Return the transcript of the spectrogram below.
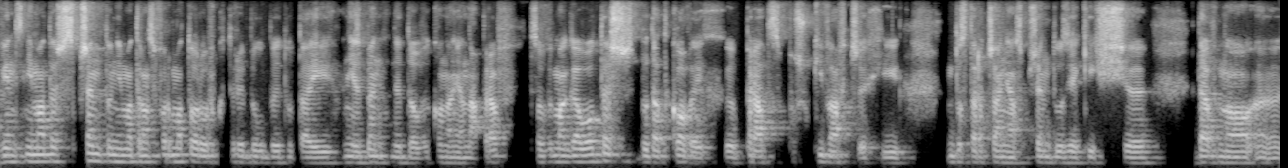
więc nie ma też sprzętu, nie ma transformatorów, który byłby tutaj niezbędny do wykonania napraw, co wymagało też dodatkowych prac poszukiwawczych i dostarczania sprzętu z jakichś e, dawno e,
